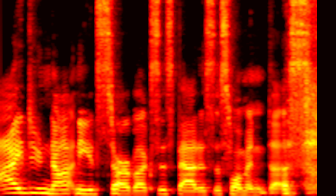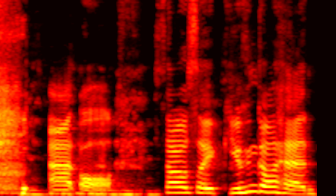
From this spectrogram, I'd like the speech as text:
I do not need Starbucks as bad as this woman does at all. So I was like, you can go ahead.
